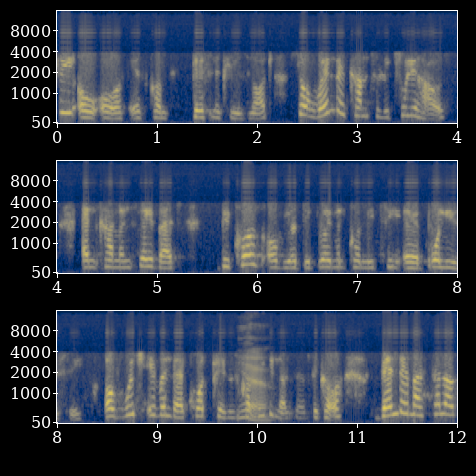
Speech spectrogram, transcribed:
COO of Eskom definitely is not. So when they come to the Luthuli House and come and say that because of your deployment committee uh, policy, of which even the court case is yeah. completely nonsensical, then they must tell us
